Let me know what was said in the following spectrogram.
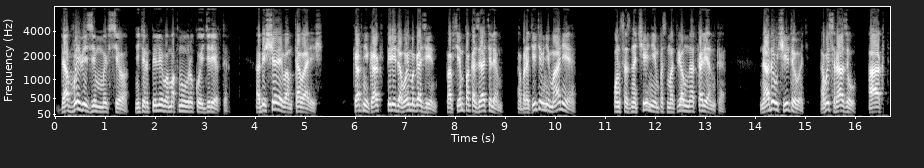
Да вывезем мы все, нетерпеливо махнул рукой директор. Обещаю вам, товарищ. Как-никак передовой магазин, по всем показателям. Обратите внимание. Он со значением посмотрел на Откаленко. Надо учитывать, а вы сразу, акт.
